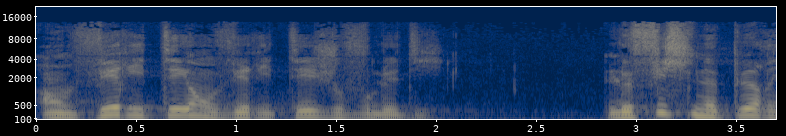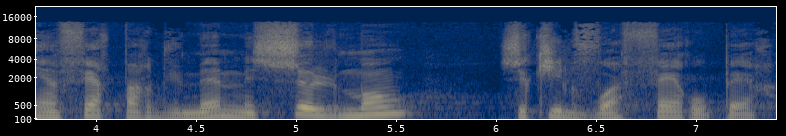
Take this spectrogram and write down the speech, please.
en vérité, en vérité, je vous le dis. Le Fils ne peut rien faire par lui-même, mais seulement ce qu'il voit faire au Père.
